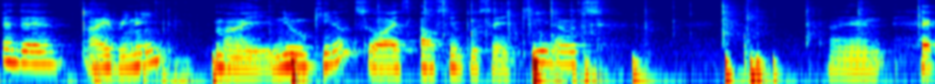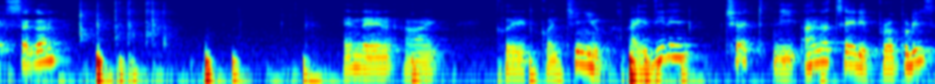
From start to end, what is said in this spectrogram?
And then I renamed my new keynote. So I, I'll simply say keynotes and hexagon. And then I click continue. I didn't check the annotative properties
